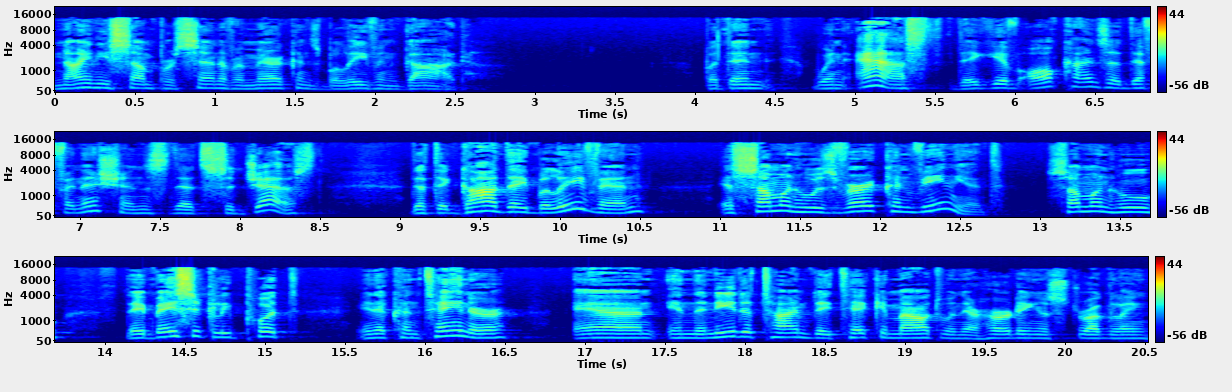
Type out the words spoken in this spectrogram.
90 some percent of Americans believe in God. But then, when asked, they give all kinds of definitions that suggest that the God they believe in is someone who is very convenient, someone who they basically put in a container, and in the need of time, they take him out when they're hurting and struggling,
